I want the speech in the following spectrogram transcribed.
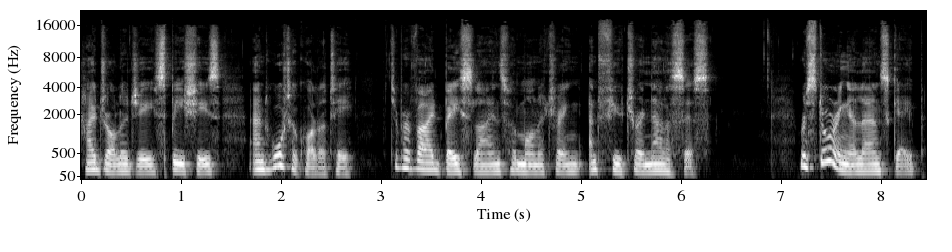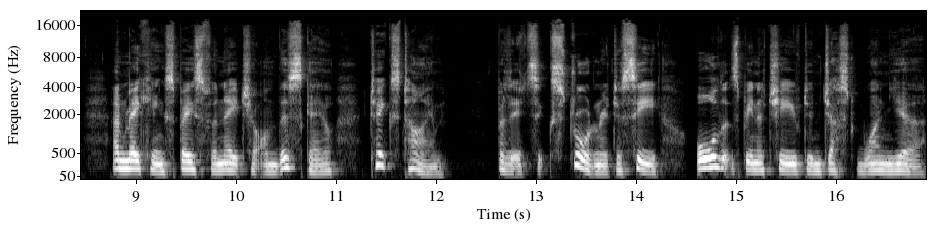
hydrology, species, and water quality to provide baselines for monitoring and future analysis. Restoring a landscape and making space for nature on this scale takes time, but it's extraordinary to see all that's been achieved in just one year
